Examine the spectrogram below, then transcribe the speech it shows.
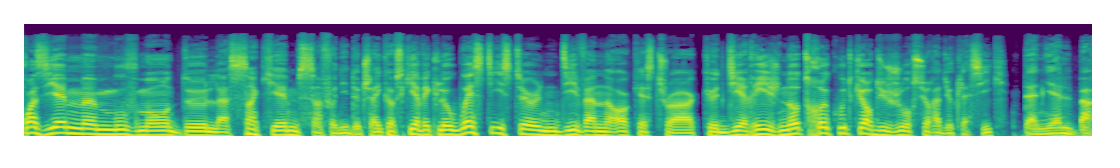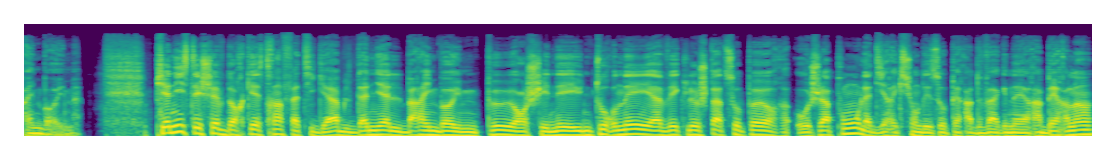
Troisième mouvement de la cinquième symphonie de Tchaïkovski avec le West Eastern Divan Orchestra que dirige notre coup de cœur du jour sur Radio Classique, Daniel Barenboim. Pianiste et chef d'orchestre infatigable, Daniel Barenboim peut enchaîner une tournée avec le Staatsoper au Japon, la direction des opéras de Wagner à Berlin,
